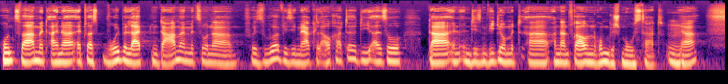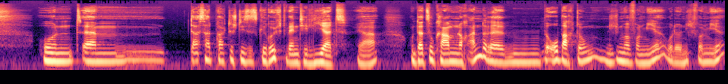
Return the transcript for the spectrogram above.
Und zwar mit einer etwas wohlbeleibten Dame mit so einer Frisur, wie sie Merkel auch hatte, die also da in, in diesem Video mit äh, anderen Frauen rumgeschmust hat. Mhm. Ja. Und ähm, das hat praktisch dieses Gerücht ventiliert, ja. Und dazu kamen noch andere Beobachtungen, nicht nur von mir oder nicht von mir,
